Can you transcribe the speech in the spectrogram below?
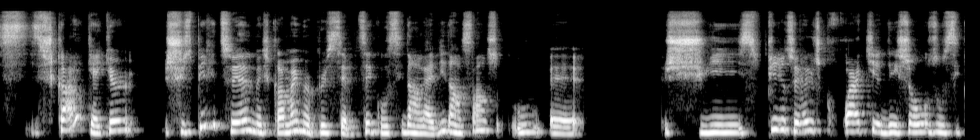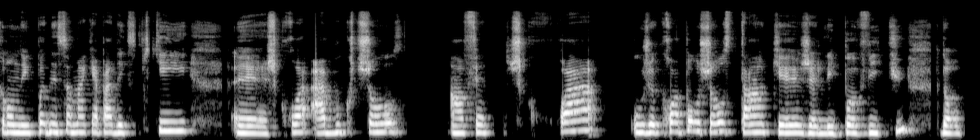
je suis quand même quelqu'un, je suis spirituelle, mais je suis quand même un peu sceptique aussi dans la vie, dans le sens où euh, je suis spirituelle, je crois qu'il y a des choses aussi qu'on n'est pas nécessairement capable d'expliquer. Euh, je crois à beaucoup de choses. En fait, je crois ou je crois pas aux choses tant que je l'ai pas vécu. Donc,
